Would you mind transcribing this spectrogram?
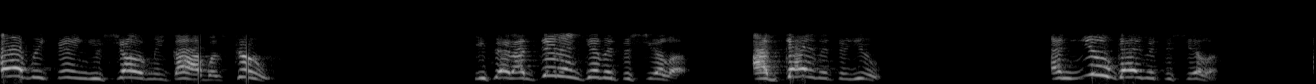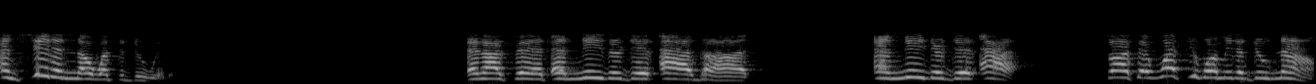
Everything you showed me, God, was true. He said, I didn't give it to Sheila. I gave it to you. And you gave it to Sheila. And she didn't know what to do with it. And I said, and neither did I, God. And neither did I. So I said, what you want me to do now?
